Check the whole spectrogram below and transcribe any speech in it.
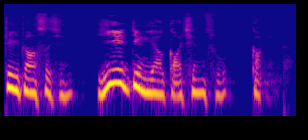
这一桩事情一定要搞清楚、搞明白。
